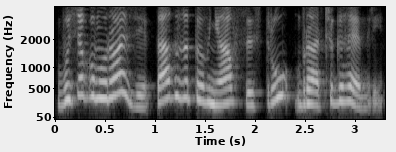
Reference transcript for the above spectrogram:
В усякому разі, так запевняв сестру братчик Генрі.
